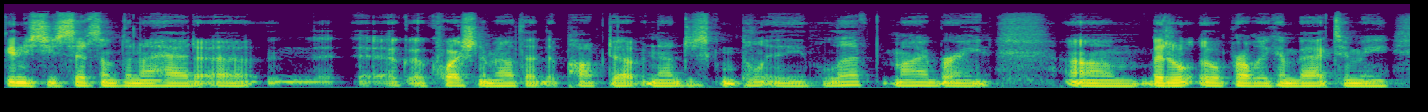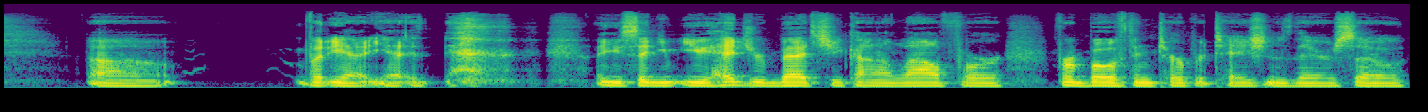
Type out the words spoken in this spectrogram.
goodness, you said something. I had a, a, a question about that that popped up, and I just completely left my brain. Um, but it'll, it'll probably come back to me. Uh, but yeah, yeah, it, like you said, you, you hedge your bets. You kind of allow for for both interpretations there. So,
